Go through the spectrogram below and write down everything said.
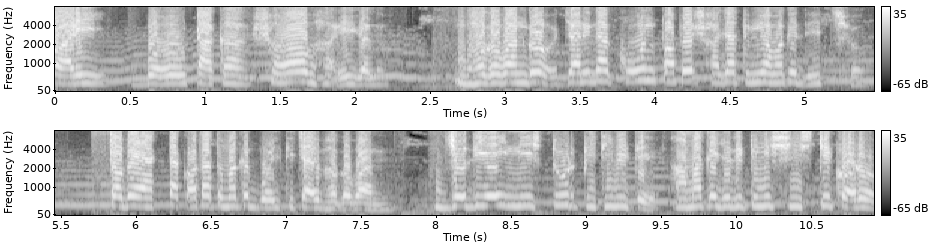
বাড়ি, বউ, টাকা, সব হারিয়ে গেল। ভগবান গো, জানি না কোন পাপের সাজা তুমি আমাকে দিচ্ছ। তবে একটা কথা তোমাকে বলতে চাই ভগবান। যদি এই নিষ্ঠুর পৃথিবীতে আমাকে যদি তুমি সৃষ্টি করো,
